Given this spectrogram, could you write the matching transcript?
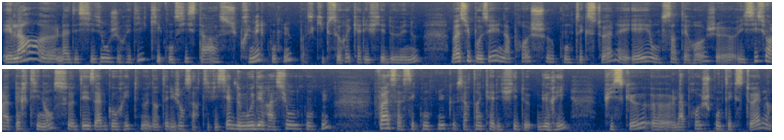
Et là, la décision juridique qui consiste à supprimer le contenu parce qu'il serait qualifié de haineux va supposer une approche contextuelle et, on s'interroge ici sur la pertinence des algorithmes d'intelligence artificielle de modération de contenu face à ces contenus que certains qualifient de gris puisque l'approche contextuelle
